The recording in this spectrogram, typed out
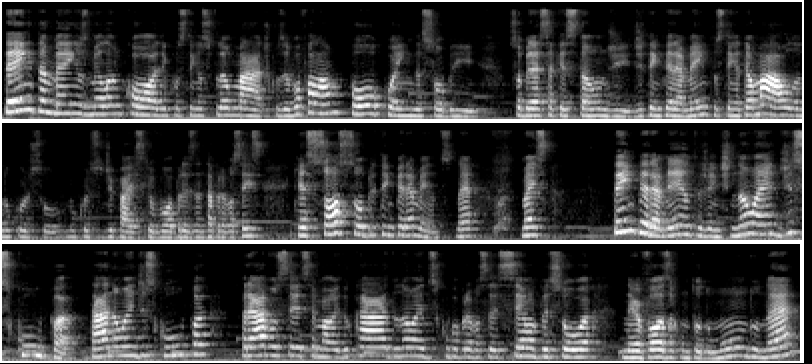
Tem também os melancólicos, tem os fleumáticos. Eu vou falar um pouco ainda sobre, sobre essa questão de, de temperamentos. Tem até uma aula no curso, no curso de pais que eu vou apresentar para vocês, que é só sobre temperamentos, né? Mas temperamento, gente, não é desculpa, tá? Não é desculpa pra você ser mal educado, não é desculpa para você ser uma pessoa nervosa com todo mundo, né?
